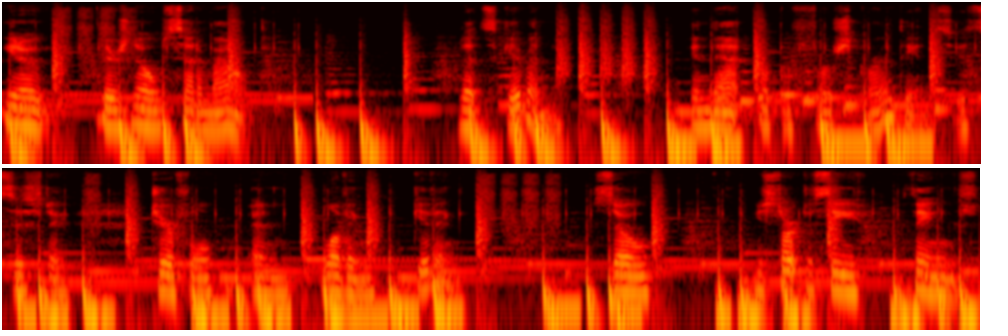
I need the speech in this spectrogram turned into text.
you know, there's no set amount that's given in that book of First Corinthians. It's just a cheerful and loving giving. So you start to see things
